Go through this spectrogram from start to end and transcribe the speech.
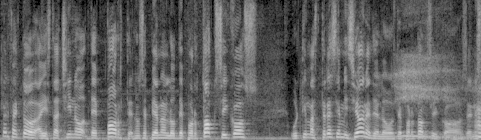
Perfecto, ahí está Chino Deportes. No se pierdan los Deportóxicos. Últimas tres emisiones de los Deportóxicos en Hasta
